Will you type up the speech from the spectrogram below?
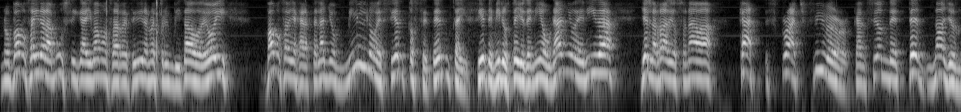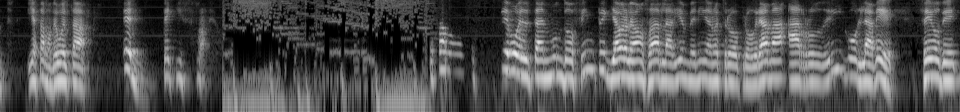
Nos vamos a ir a la música y vamos a recibir a nuestro invitado de hoy. Vamos a viajar hasta el año 1977. Mire usted, yo tenía un año de vida y en la radio sonaba Cat Scratch Fever, canción de Ted Nugent. Y ya estamos de vuelta en TX Radio. Estamos de vuelta en Mundo FinTech y ahora le vamos a dar la bienvenida a nuestro programa a Rodrigo Lavé, CEO de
